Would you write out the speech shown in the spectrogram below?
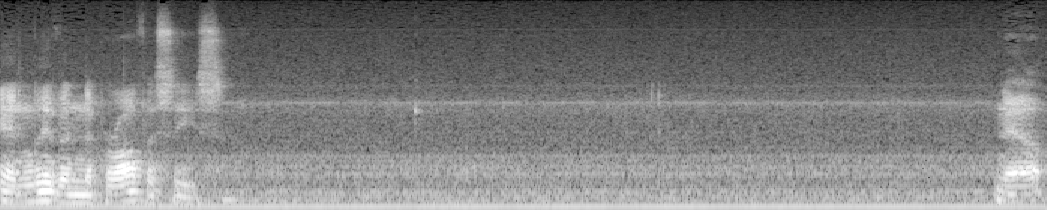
and living the prophecies. Now,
